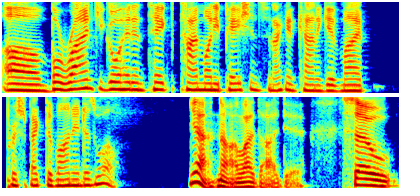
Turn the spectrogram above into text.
Um, but Ryan could go ahead and take time, money, patience, and I can kind of give my perspective on it as well. Yeah, no, I like that idea. So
